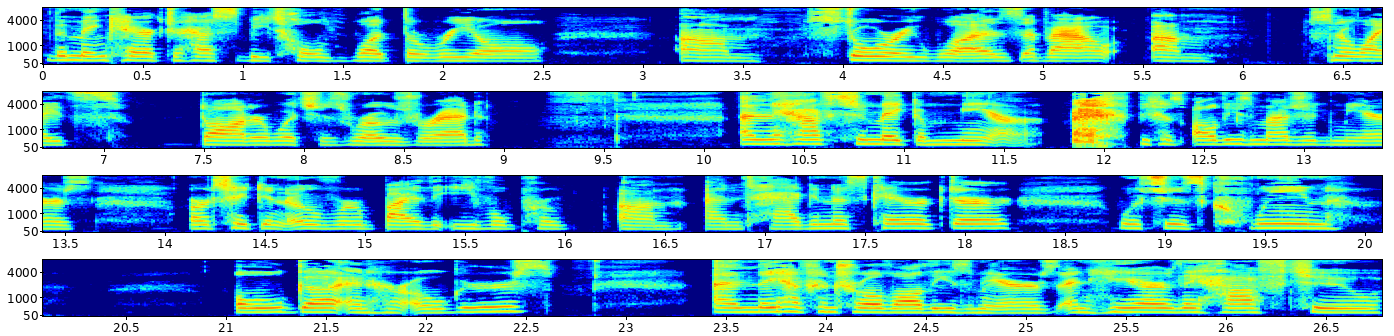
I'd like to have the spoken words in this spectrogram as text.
the main character has to be told what the real um, story was about um, Snow White's daughter, which is Rose Red. And they have to make a mirror because all these magic mirrors are taken over by the evil pro, um, antagonist character, which is Queen Olga and her ogres. And they have control of all these mirrors. And here they have to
